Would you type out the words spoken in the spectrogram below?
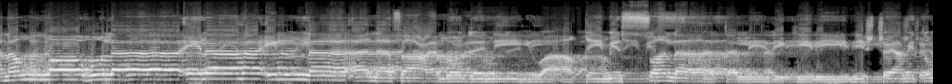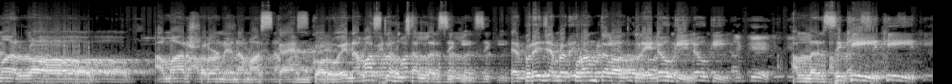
আনাল্লাহু লা ইলাহা ইল্লা নিশ্চয় আমি তোমার রব। আমার স্মরণে নামাজ কায়েম করো। এই নামাজটা হচ্ছে আল্লাহর জিকির। এরপরে যে আমরা কোরআন করি, এটাও কি? আল্লাহর জিকির।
